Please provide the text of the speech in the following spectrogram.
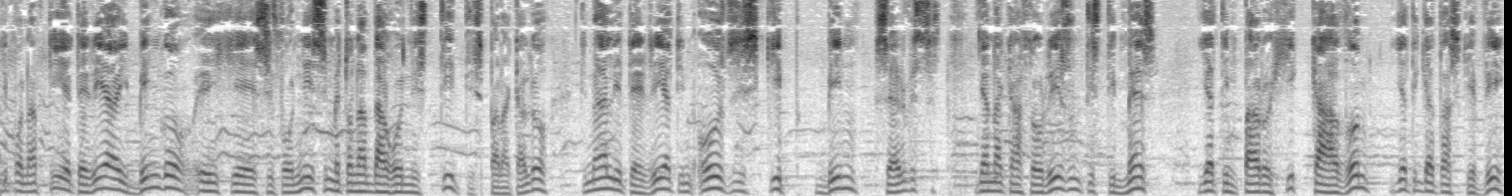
Λοιπόν αυτή η εταιρεία η Bingo είχε συμφωνήσει με τον ανταγωνιστή της παρακαλώ την άλλη εταιρεία την Ozzy Skip Bin Services για να καθορίζουν τις τιμές για την παροχή κάδων για την κατασκευή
